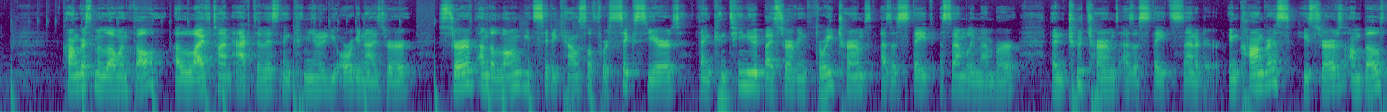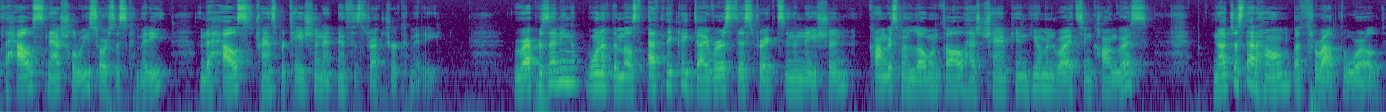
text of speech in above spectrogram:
Congressman Lowenthal, a lifetime activist and community organizer, served on the Long Beach City Council for six years, then continued by serving three terms as a state assembly member, then two terms as a state senator. In Congress, he serves on both the House Natural Resources Committee and the House Transportation and Infrastructure Committee. Representing one of the most ethnically diverse districts in the nation, Congressman Lowenthal has championed human rights in Congress, not just at home, but throughout the world.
